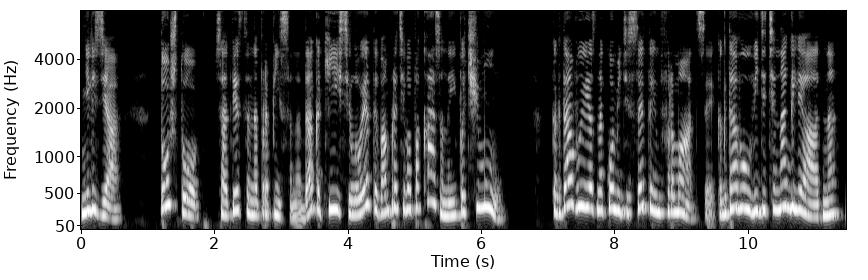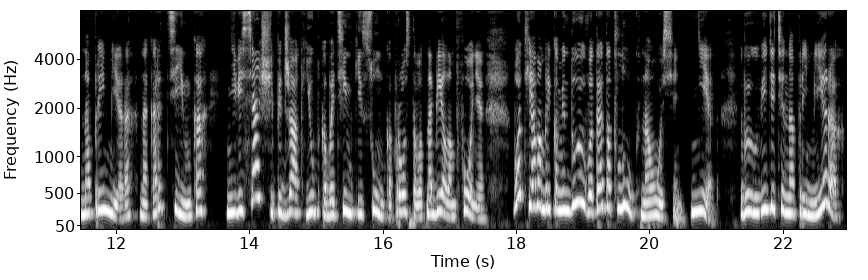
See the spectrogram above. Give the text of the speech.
нельзя то, что, соответственно, прописано, да, какие силуэты вам противопоказаны и почему? Когда вы ознакомитесь с этой информацией, когда вы увидите наглядно на примерах, на картинках не висящий пиджак, юбка, ботинки и сумка просто вот на белом фоне. Вот я вам рекомендую вот этот лук на осень. Нет, вы увидите на примерах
